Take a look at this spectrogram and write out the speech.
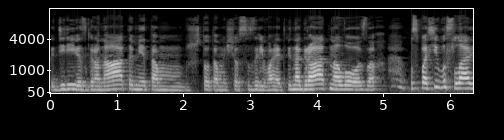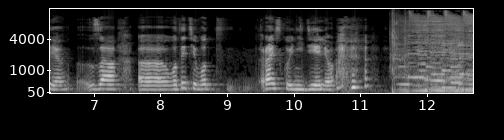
деревья с гранатами, там что там еще созревает, виноград на лозах. Спасибо Славе за э, вот эти вот райскую неделю.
